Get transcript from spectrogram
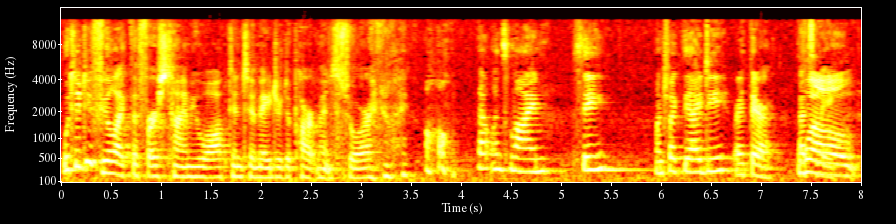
What did you feel like the first time you walked into a major department store and you're like, "Oh, that one's mine." See? Want to check the ID? Right there. That's well, me.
